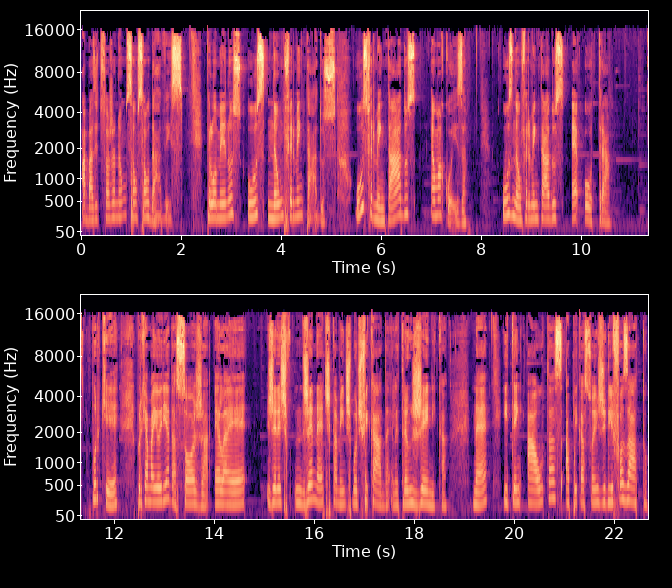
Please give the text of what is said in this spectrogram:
à base de soja não são saudáveis, pelo menos os não fermentados. Os fermentados é uma coisa, os não fermentados é outra. Por quê? Porque a maioria da soja ela é geneticamente modificada, ela é transgênica, né? E tem altas aplicações de glifosato,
